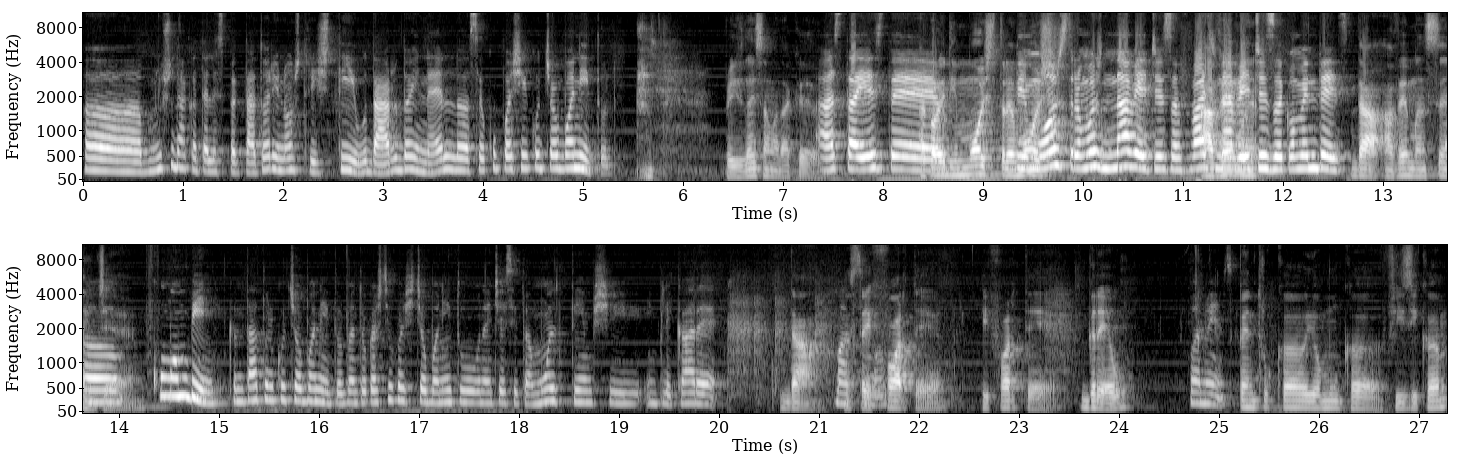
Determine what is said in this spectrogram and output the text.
Uh, nu știu dacă telespectatorii noștri știu, dar Doinel uh, se ocupă și cu ciobănitul. Păi îți dai seama dacă Asta este... acolo e din moș strămoș. Din moș strămoș, n-aveai ce să faci, Avem n-aveai în- ce să comentezi. Da, avem în sânge. Uh, cum îmbini cântatul cu ciobănitul? Pentru că știu că și ciobănitul necesită mult timp și implicare, da, asta e maximă. foarte, e foarte greu bănuiesc. pentru că e o muncă fizică,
